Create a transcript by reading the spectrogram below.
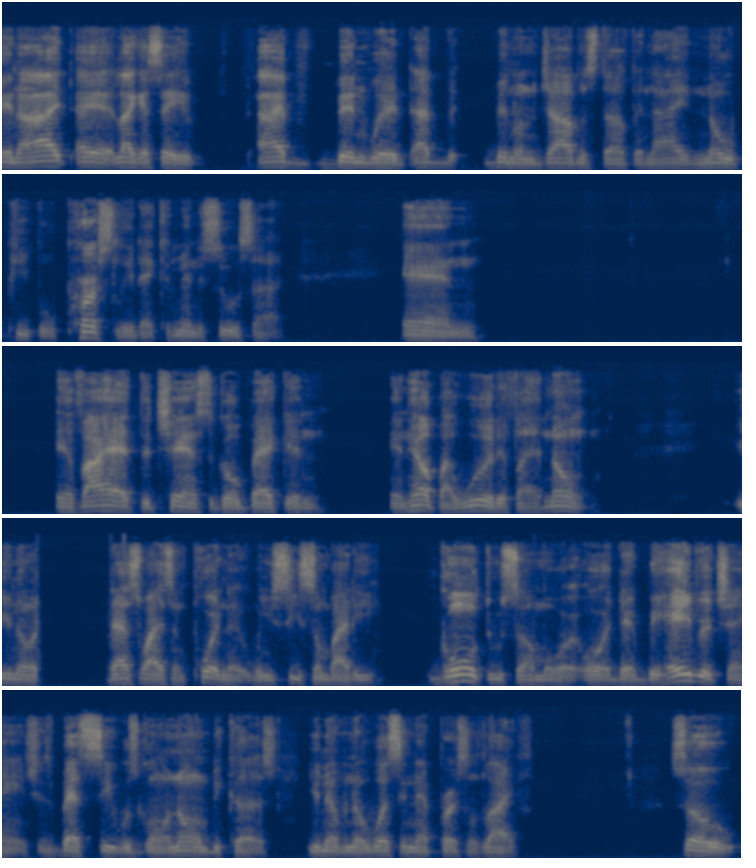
And I, I like I say, I've been with I've been on the job and stuff, and I know people personally that committed suicide. And if I had the chance to go back and and help, I would if I had known. You know, that's why it's important that when you see somebody going through some or or their behavior change, it's best to see what's going on because you never know what's in that person's life. So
